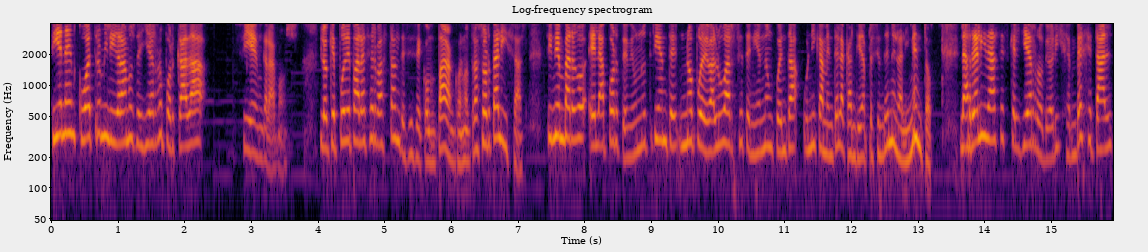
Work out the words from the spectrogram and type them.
Tienen 4 miligramos de hierro por cada 100 gramos, lo que puede parecer bastante si se comparan con otras hortalizas. Sin embargo, el aporte de un nutriente no puede evaluarse teniendo en cuenta únicamente la cantidad presente en el alimento. La realidad es que el hierro de origen vegetal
